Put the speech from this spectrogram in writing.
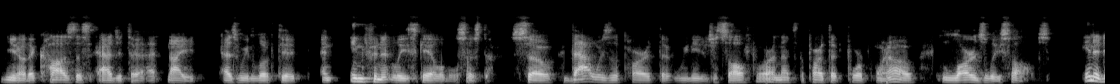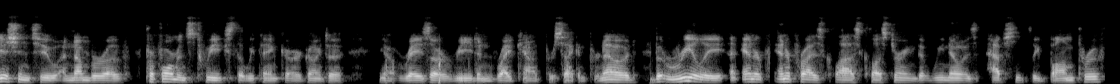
you know, that caused us agita at night as we looked at an infinitely scalable system. So that was the part that we needed to solve for. And that's the part that 4.0 largely solves. In addition to a number of performance tweaks that we think are going to you know, raise our read and write count per second per node, but really an enter- enterprise class clustering that we know is absolutely bomb proof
